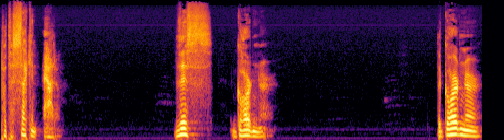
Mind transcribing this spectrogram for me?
But the second Adam, this gardener, the gardener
